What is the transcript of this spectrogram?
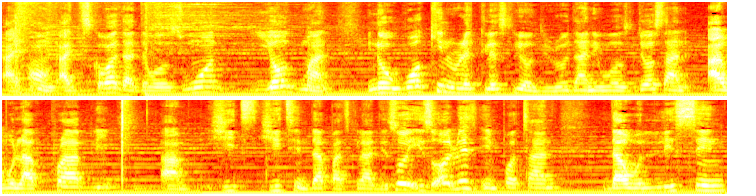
i hung i discovered that there was one young man you know walking recklessly on the road and it was just and i would have probably um hit hit him that particular day. So it's always important that we listen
